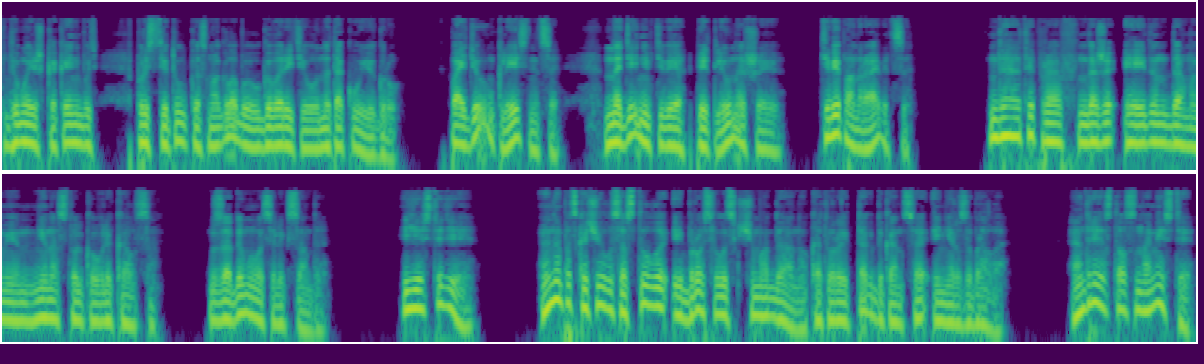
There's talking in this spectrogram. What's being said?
Думаешь, какая-нибудь проститутка смогла бы уговорить его на такую игру? Пойдем к лестнице, наденем тебе петлю на шею. Тебе понравится. Да, ты прав, даже Эйден дамами не настолько увлекался. Задумалась Александра. Есть идея. Она подскочила со стула и бросилась к чемодану, который так до конца и не разобрала. Андрей остался на месте,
